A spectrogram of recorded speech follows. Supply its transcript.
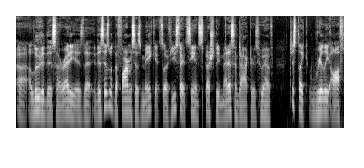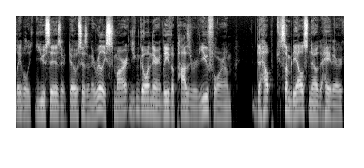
uh, alluded this already, is that this is what the pharmacists make it. So if you start seeing specialty medicine doctors who have just like really off-label uses or doses and they're really smart, you can go in there and leave a positive review for them to help somebody else know that hey they're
